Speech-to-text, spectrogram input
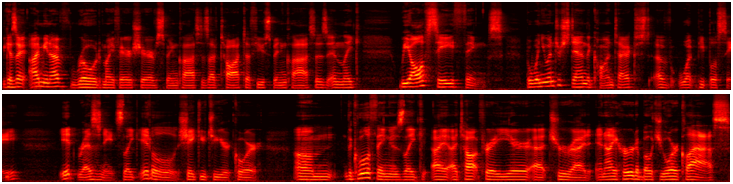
Because I, I mean, I've rode my fair share of spin classes. I've taught a few spin classes, and like, we all say things, but when you understand the context of what people say, it resonates. Like, it'll shake you to your core. Um, the cool thing is, like, I, I taught for a year at True Ride, and I heard about your class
